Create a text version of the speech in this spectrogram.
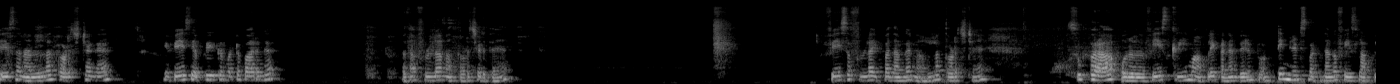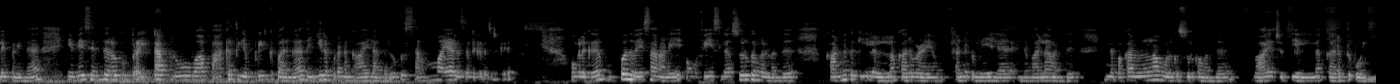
ஃபேஸை நல்லா தொடச்சிட்டேங்க. என் ஃபேஸ் எப்படி இருக்குன்னு மட்டும் பாருங்கள் அதான் ஃபுல்லாக நான் தொடச்செடுத்தேன் ஃபேஸை ஃபுல்லாக இப்போ தாங்க நல்லா தொடச்சிட்டேன். சூப்பராக ஒரு ஃபேஸ் க்ரீம் அப்ளை பண்ணேன். வெறும் டுவெண்ட்டி மினிட்ஸ் மட்டும்தாங்க ஃபேஸில் அப்ளை பண்ணியிருந்தேன் என் ஃபேஸ் எந்த அளவுக்கு பிரைட்டாக ப்ளூவாக பார்க்கறதுக்கு எப்படி இருக்கு பாருங்கள் அந்த ஈரப்பட காயில் அந்த அளவுக்கு செம்மையாக ரிசல்ட் கிடச்சிருக்கு. உங்களுக்கு முப்பது வயசானாலே உங்கள் ஃபேஸில் சுருக்கங்கள் வந்து கண்ணுக்கு கீழே எல்லாம் கருவழையும் கண்ணுக்கு மேலே இந்த மாதிரிலாம் வந்து இந்த பக்கம்லாம் உங்களுக்கு சுருக்கம் வந்து வாயை சுற்றி எல்லாம் கருத்து போய்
